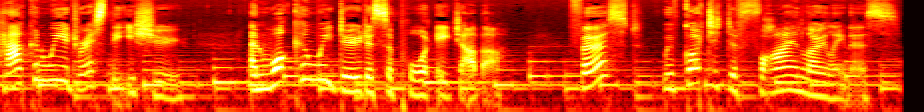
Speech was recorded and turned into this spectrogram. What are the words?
How can we address the issue? And what can we do to support each other? First, we've got to define loneliness.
